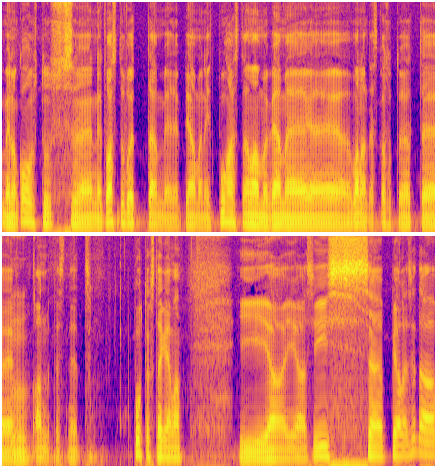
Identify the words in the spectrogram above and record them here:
meil on kohustus äh, need vastu võtta, me peame neid puhastama, me peame äh, vanadest kasutajate mm -hmm. andmetest need puhtaks tegema. ja, ja siis peale seda,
